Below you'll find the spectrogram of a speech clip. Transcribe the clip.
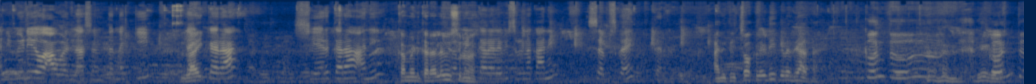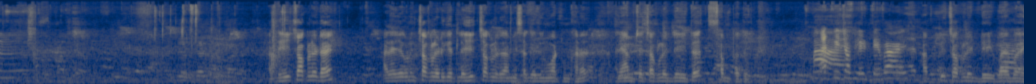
आणि व्हिडिओ आवडला असेल तर नक्की. लाईक करा शेअर करा आणि कमेंट करायला विसरू कमेंट नका. करायला विसरू नका आणि सबस्क्राईब करा. आणि ते चॉकलेट इकडे द्या आता. कोण तू हे घे. कोण तू आता ही चॉकलेट आहे. आता याच्याकडून चॉकलेट घेतलं ही चॉकलेट आम्ही सगळेजण वाटून खाणार. आणि आमच्या चॉकलेट डे इथं संपतोय. Happy chocolate day bye happy chocolate day bye bye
